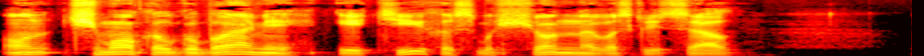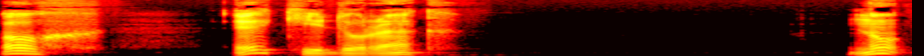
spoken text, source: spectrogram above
он чмокал губами и тихо, смущенно восклицал. «Ох, экий дурак!» «Ну,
